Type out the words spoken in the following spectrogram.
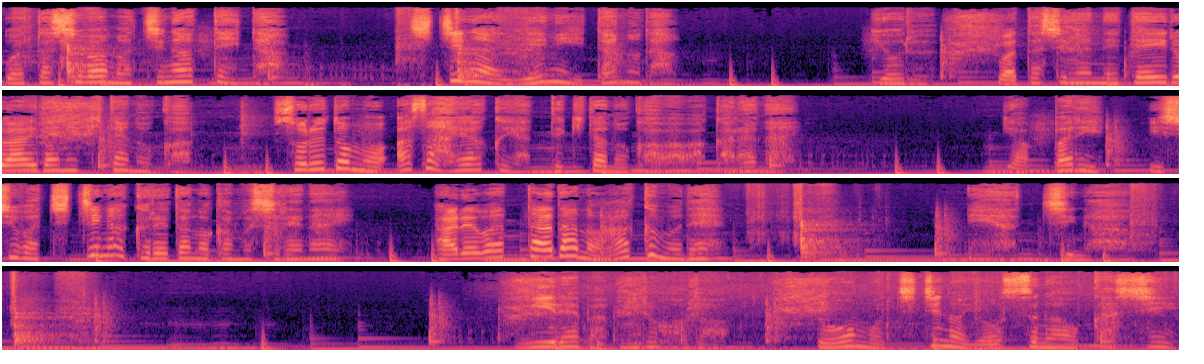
私は間違っていた。父が家にいたのだ。夜私が寝ている間に来たのかそれとも朝早くやってきたのかはわからない。やっぱり石は父がくれたのかもしれない。あれはただの悪夢で。いや違う。見れば見るほどどうも父の様子がおかしい。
